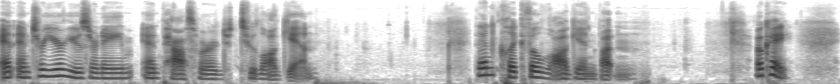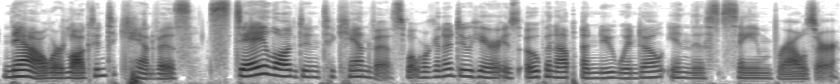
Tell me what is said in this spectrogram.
and enter your username and password to log in then click the Login button. Okay, now we're logged into Canvas. Stay logged into Canvas. What we're going to do here is open up a new window in this same browser.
